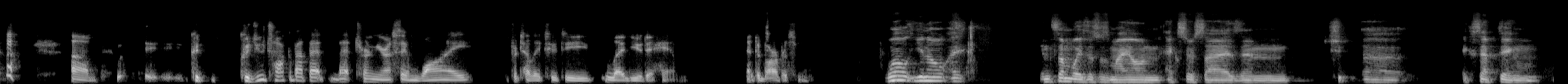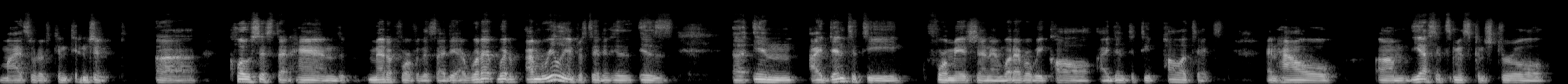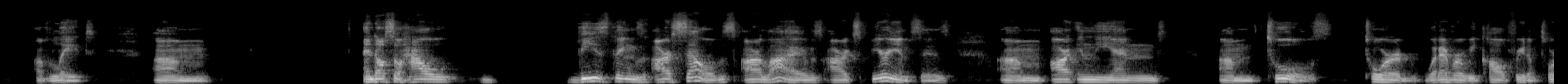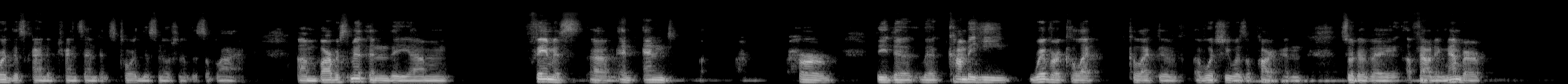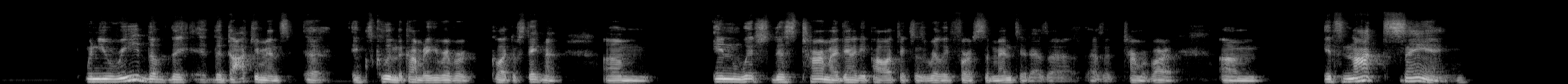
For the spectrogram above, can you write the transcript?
um, could could you talk about that that turn in your essay and why Fratelli Tutti led you to him and to Barbara Smith? Well, you know, I, in some ways, this was my own exercise in uh, accepting my sort of contingent, uh, closest at hand metaphor for this idea. What, I, what I'm really interested in is, is uh, in identity formation and whatever we call identity politics, and how, um, yes, it's misconstrued of late, um, and also how these things ourselves, our lives, our experiences, um, are in the end um, tools toward whatever we call freedom, toward this kind of transcendence, toward this notion of the sublime. Um, Barbara Smith and the um, famous um, and and her the the the Combahee River collect collective of which she was a part and sort of a, a founding member. When you read the the, the documents, uh, including the Combahee River collective statement, um, in which this term identity politics is really first cemented as a as a term of art, um, it's not saying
